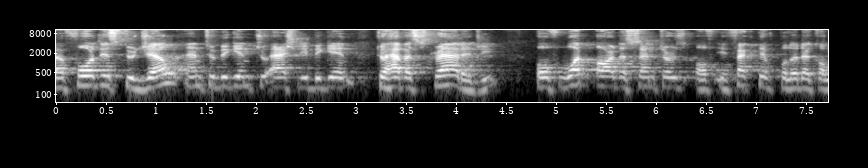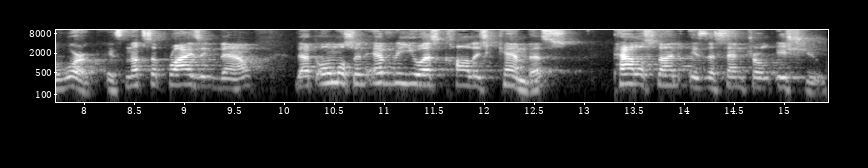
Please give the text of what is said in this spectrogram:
uh, for this to gel and to begin to actually begin to have a strategy of what are the centers of effective political work. It's not surprising now that almost in every US college campus, Palestine is the central issue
